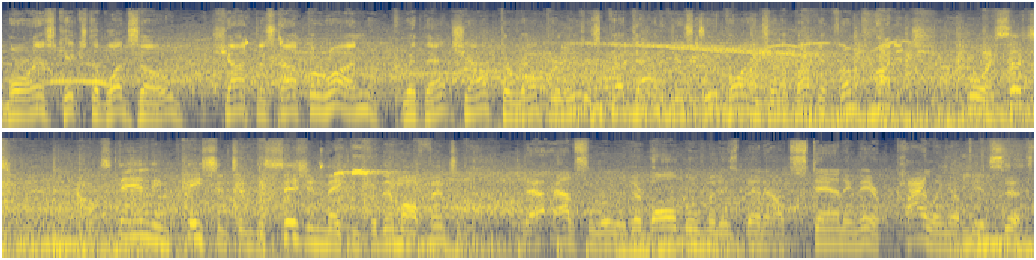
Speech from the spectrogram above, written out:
Morris kicks to Bledsoe. Shot to stop the run. With that shot, the Raptor lead is cut down to just two points in the bucket from Dragic. Boy, such outstanding patience and decision-making for them offensively. Yeah, absolutely. Their ball movement has been outstanding. They are piling up the assists.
